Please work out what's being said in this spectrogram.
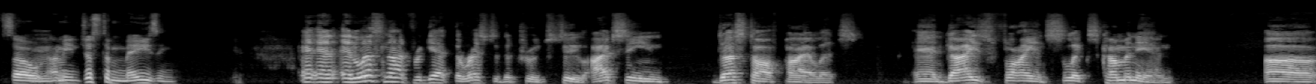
So mm-hmm. I mean, just amazing. And, and, and let's not forget the rest of the troops too. I've seen dust off pilots and guys flying slicks coming in, uh,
